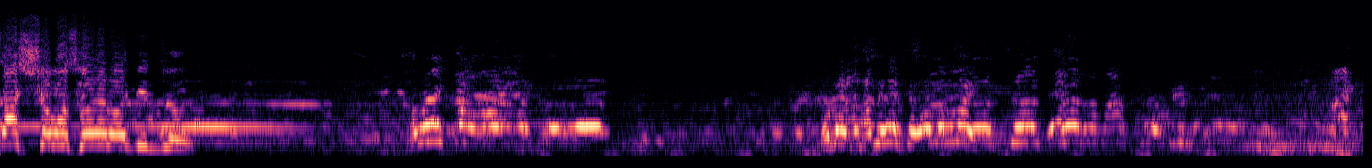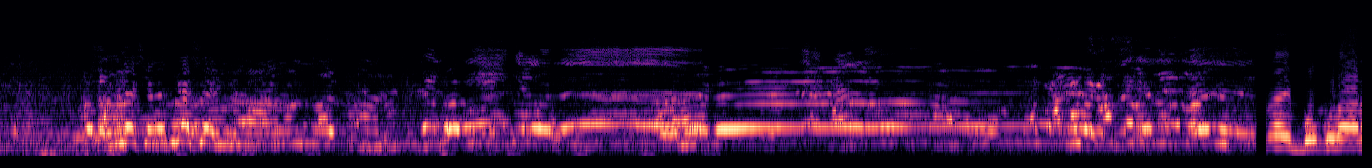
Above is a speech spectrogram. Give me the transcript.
চারশো বছরের ঐতিহ্য। বগুড়ার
